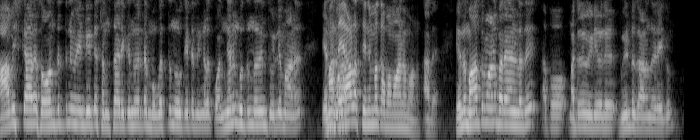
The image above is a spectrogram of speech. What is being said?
ആവിഷ്കാര സ്വാതന്ത്ര്യത്തിന് വേണ്ടിയിട്ട് സംസാരിക്കുന്നവരുടെ മുഖത്ത് നോക്കിയിട്ട് നിങ്ങൾ കൊഞ്ഞനം കുത്തുന്നതിന് തുല്യമാണ് എന്ന് മലയാള സിനിമക്ക് അപമാനമാണ്. അതെ. എന്ന് മാത്രമാണ് പറയാനുള്ളത്. അപ്പോൾ മറ്റൊരു വീഡിയോയിൽ വീണ്ടും കാണുന്നവരേക്കും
